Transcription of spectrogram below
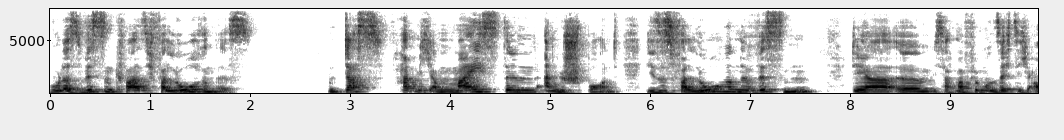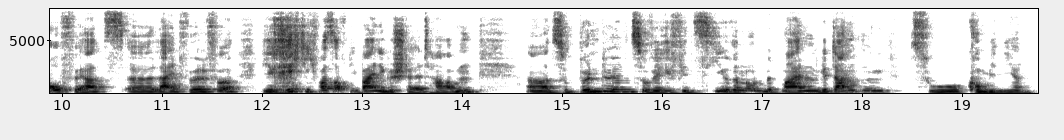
wo das Wissen quasi verloren ist. Und das hat mich am meisten angespornt. Dieses verlorene Wissen der, ähm, ich sag mal, 65 aufwärts äh, Leitwölfe, die richtig was auf die Beine gestellt haben, äh, zu bündeln, zu verifizieren und mit meinen Gedanken zu kombinieren.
